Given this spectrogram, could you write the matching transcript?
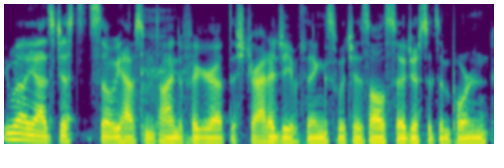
Well, yeah, it's just so we have some time to figure out the strategy of things, which is also just as important.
